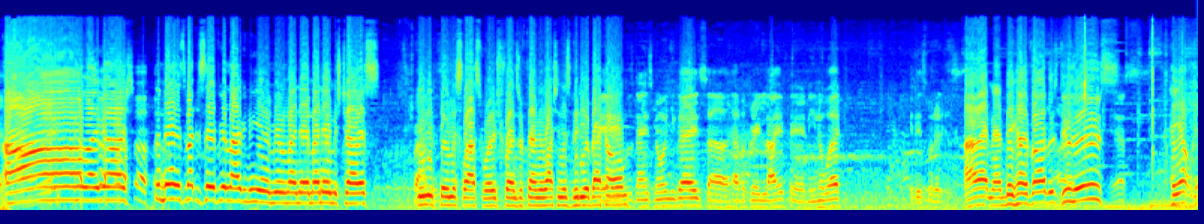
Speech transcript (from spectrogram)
Oh my gosh! The man is about to save your life. You know you remember my name. My name is Travis. Any Travis. famous last words, friends or family watching this video back Hey, It home? was nice knowing you guys. Uh, have a great life, and you know what? It is what it is. All right, man. Big high five. Let's do this. Yes. Hang out. with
